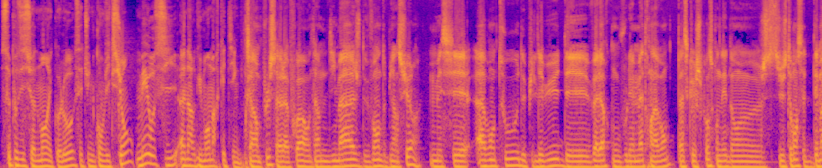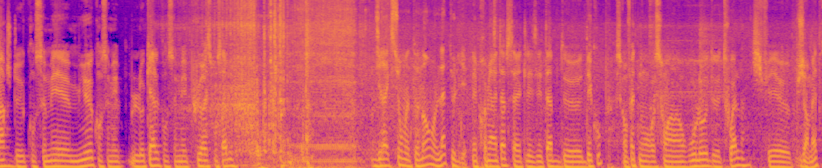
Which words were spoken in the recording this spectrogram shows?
Ce positionnement écolo, c'est une conviction, mais aussi un argument marketing. C'est un plus à la fois en termes d'image, de vente bien sûr, mais c'est avant tout depuis le début des valeurs qu'on voulait mettre en avant parce que je pense qu'on est dans justement cette démarche de consommer mieux, consommer local, consommer plus responsable. Direction maintenant l'atelier. Les premières étapes, ça va être les étapes de découpe, parce qu'en fait, nous on reçoit un rouleau de toile qui fait euh, plusieurs mètres,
